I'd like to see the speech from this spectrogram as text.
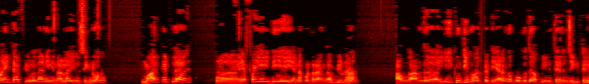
பாயிண்ட் ஆஃப் வியூவில் தான் நீங்கள் நல்லா யோசிக்கணும். மார்க்கெட்டில் எஃப்ஐஐ டிஐ என்ன பண்றாங்க அப்படின்னா அவங்க அங்க ஈக்விட்டி மார்க்கெட் இறங்க போகுது அப்படின்னு தெரிஞ்சுக்கிட்டு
